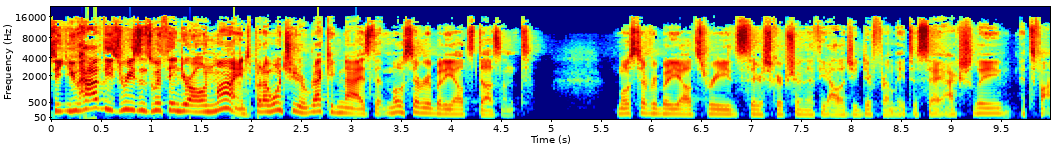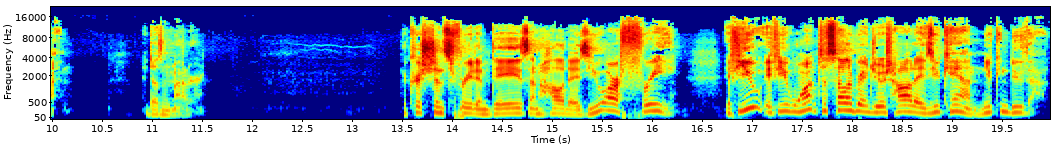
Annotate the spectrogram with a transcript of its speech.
So you have these reasons within your own mind, but I want you to recognize that most everybody else doesn't. Most everybody else reads their scripture and their theology differently to say, actually, it's fine. It doesn't matter. The Christian's freedom, days and holidays. You are free. If you, if you want to celebrate Jewish holidays, you can. You can do that.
